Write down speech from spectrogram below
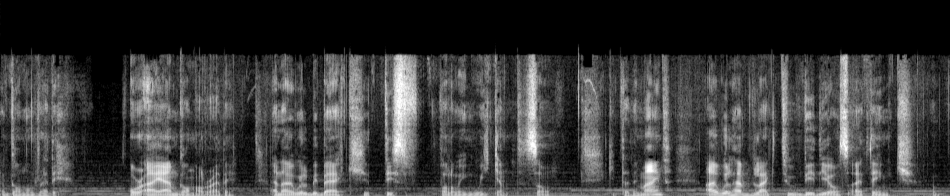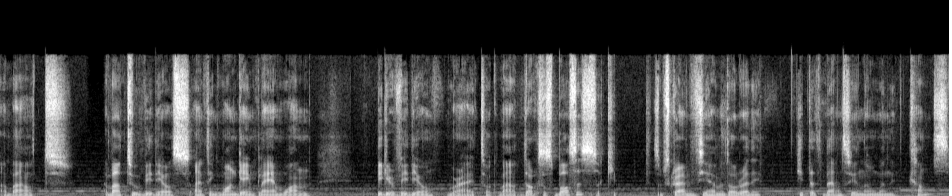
have gone already. Or I am gone already. And I will be back this following weekend. So keep that in mind. I will have like two videos, I think, about about two videos. I think one gameplay and one bigger video where I talk about Dark Souls bosses. So keep subscribe if you haven't already hit that bell so you know when it comes.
